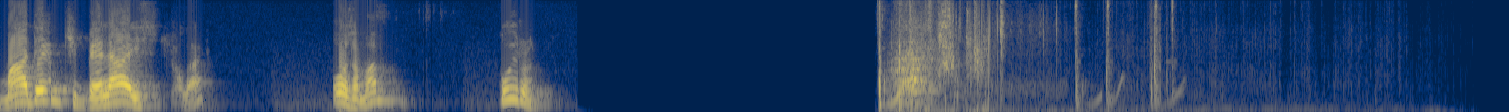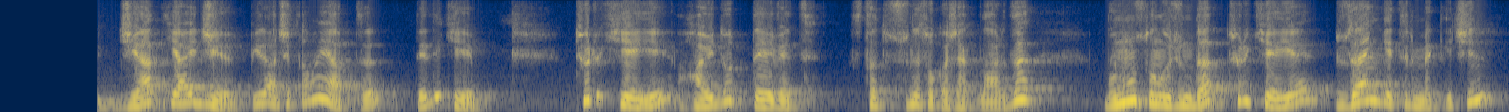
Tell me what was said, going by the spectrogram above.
Madem ki bela istiyorlar, o zaman buyurun. Cihat Yaycı bir açıklama yaptı. Dedi ki Türkiye'yi haydut devlet statüsüne sokacaklardı. Bunun sonucunda Türkiye'ye düzen getirmek için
